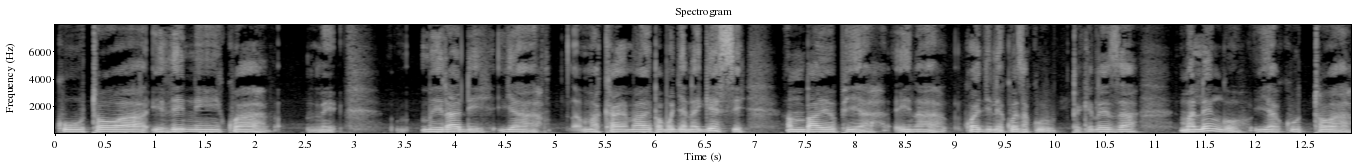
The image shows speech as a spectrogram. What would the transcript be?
kutoa idhini kwa mi, miradi ya makaa ya mawe pamoja na gesi ambayo pia ina kwa ajili ya kuweza kutekeleza malengo ya kutoa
